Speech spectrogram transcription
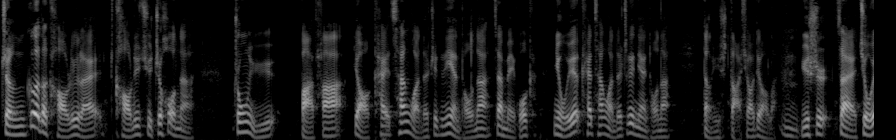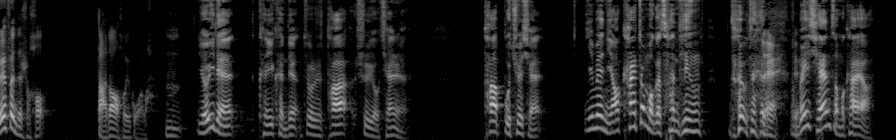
整个的考虑来考虑去之后呢，终于把他要开餐馆的这个念头呢，在美国纽约开餐馆的这个念头呢。等于是打消掉了，嗯，于是，在九月份的时候，打道回国了。嗯，有一点可以肯定，就是他是有钱人，他不缺钱，因为你要开这么个餐厅，对不对？对，对，没钱怎么开啊？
